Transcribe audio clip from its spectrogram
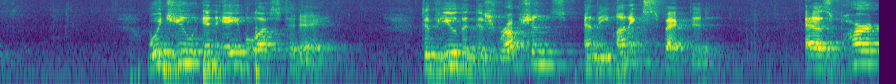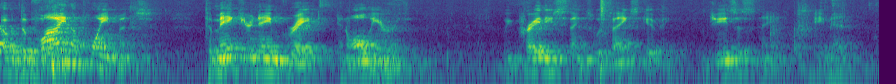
Would you enable us today to view the disruptions and the unexpected as part of divine appointments to make your name great in all the earth? We pray these things with thanksgiving. In Jesus' name, amen.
